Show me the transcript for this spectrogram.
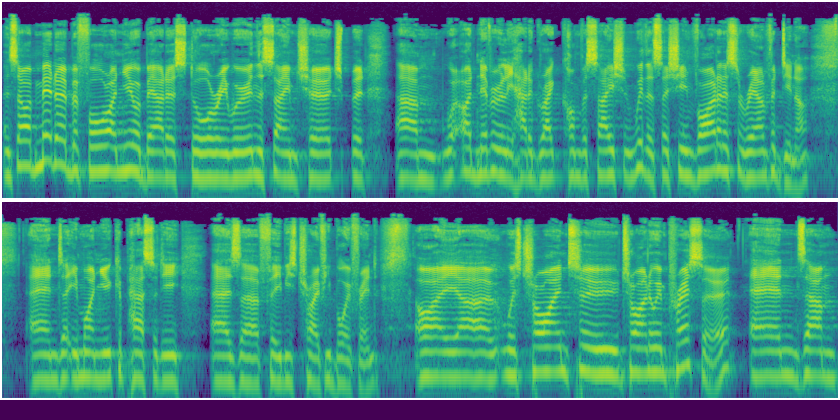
And so I'd met her before, I knew about her story, we were in the same church, but um, I'd never really had a great conversation with her. So she invited us around for dinner. And uh, in my new capacity as uh, Phoebe's trophy boyfriend, I uh, was trying to trying to impress her, and um,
